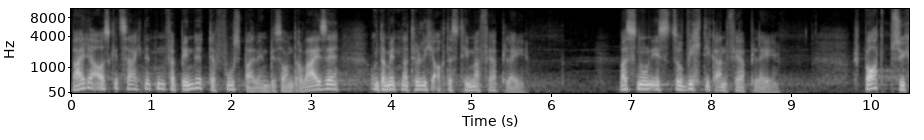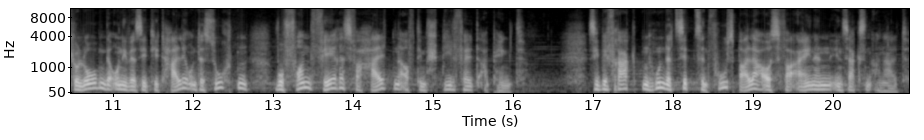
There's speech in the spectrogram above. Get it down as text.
Beide Ausgezeichneten verbindet der Fußball in besonderer Weise und damit natürlich auch das Thema Fair Play. Was nun ist so wichtig an Fair Play? Sportpsychologen der Universität Halle untersuchten, wovon faires Verhalten auf dem Spielfeld abhängt. Sie befragten 117 Fußballer aus Vereinen in Sachsen-Anhalt.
